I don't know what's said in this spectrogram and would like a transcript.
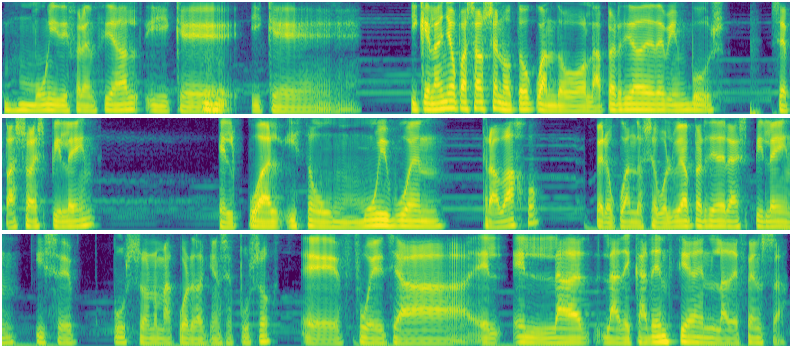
muy diferencial y que, y que. Y que el año pasado se notó cuando la pérdida de Devin Bush se pasó a Spillane, el cual hizo un muy buen trabajo, pero cuando se volvió a perder a Spillane y se puso, no me acuerdo a quién se puso, eh, fue ya la, decadencia en la defensa.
